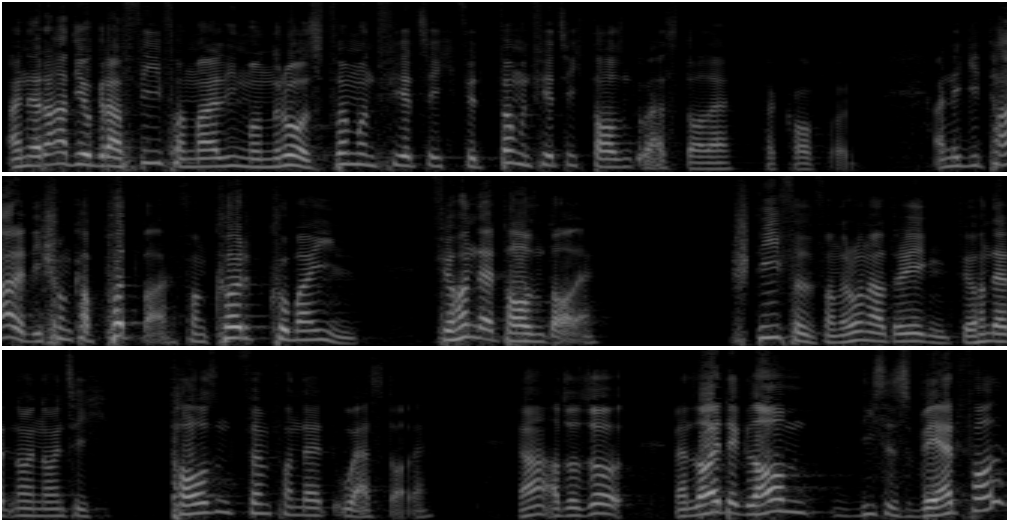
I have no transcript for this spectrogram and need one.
Eine Radiografie von Marilyn Monroe ist 45, für 45.000 US-Dollar verkauft worden. Eine Gitarre, die schon kaputt war, von Kurt Cobain, für 100.000 Dollar. Stiefel von Ronald Reagan für 199 1500 US-Dollar. Ja, also so, wenn Leute glauben, dies ist wertvoll,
